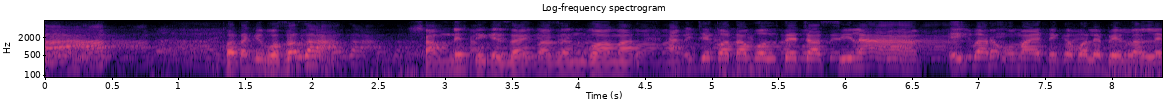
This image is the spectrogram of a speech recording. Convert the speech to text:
লাভ, কথা কি বোঝা যায়? সামনের দিকে যাই বাজান গো আমার। আমি যে কথা বলতে চাচ্ছিলাম, এইবার ওমায় ডেকে বলে বেলালে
